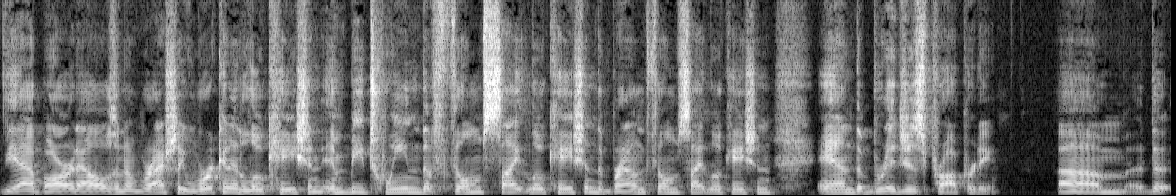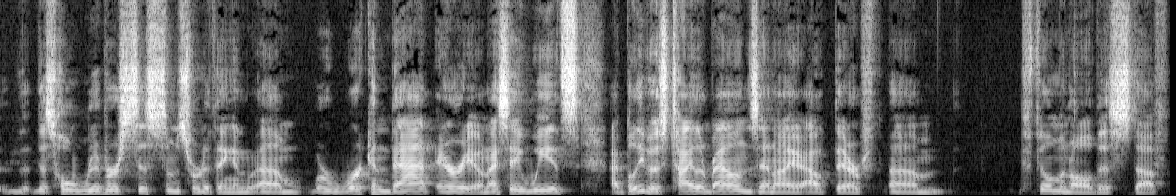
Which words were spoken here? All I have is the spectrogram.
Yeah, barred owls, and we're actually working a location in between the film site location, the Brown film site location, and the Bridges property. Um, the, this whole river system sort of thing, and um, we're working that area. And I say we, it's I believe it was Tyler Bounds and I out there um, filming all this stuff.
